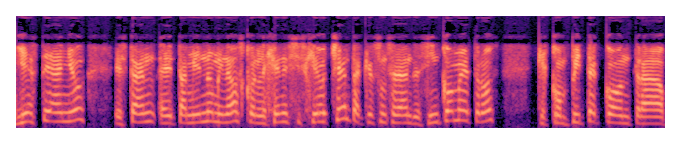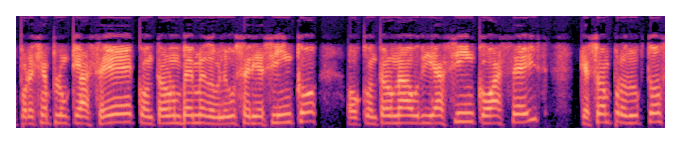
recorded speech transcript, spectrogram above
y este año están eh, también nominados con el Genesis G80, que es un sedán de 5 metros, que compite contra, por ejemplo, un Clase E, contra un BMW Serie 5 o contra un Audi A5 o A6, que son productos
